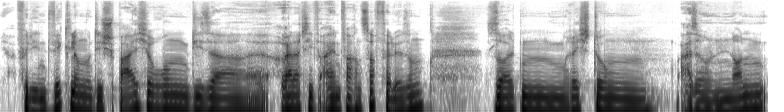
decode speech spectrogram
ja, für die Entwicklung und die Speicherung dieser äh, relativ einfachen Softwarelösung sollten Richtung, also Non-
